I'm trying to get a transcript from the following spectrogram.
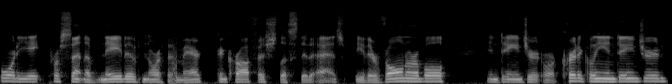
48% of native North American crawfish listed as either vulnerable, endangered, or critically endangered.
